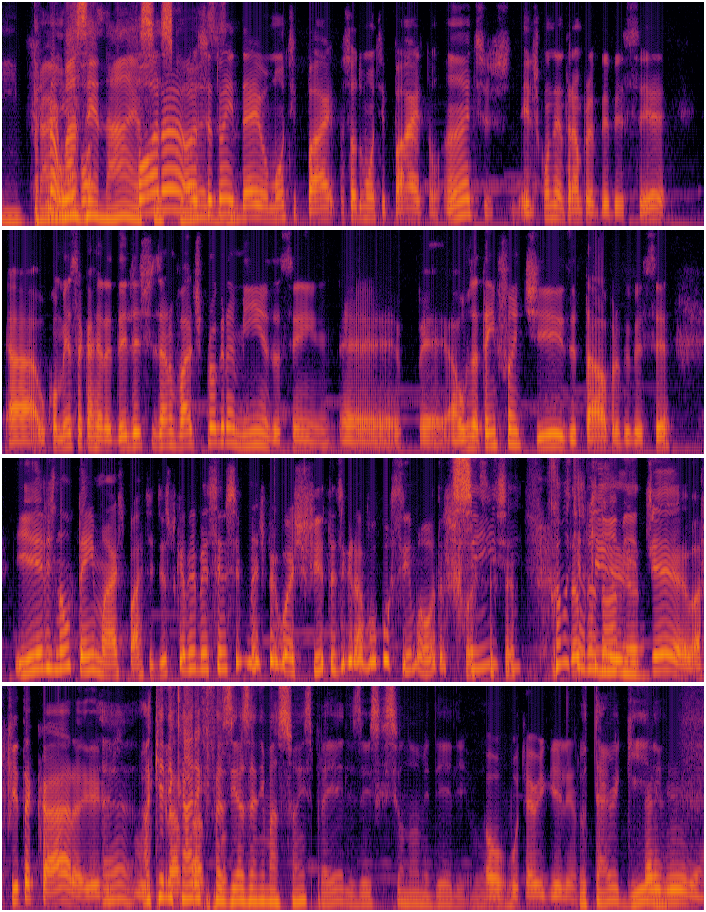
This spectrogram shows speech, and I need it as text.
em, Não, armazenar Fora, essas ó, coisas. você tem uma né? ideia, o Monty Python, o pessoal do Monty Python, antes, eles quando entraram para a BBC, a- o começo da carreira deles, eles fizeram vários programinhas, assim, é, é, alguns até infantis e tal, para a BBC. E eles não têm mais parte disso, porque a BBC simplesmente pegou as fitas e gravou por cima outras Sim, coisas. sim. Como que Só era o que nome? tinha- a fita é cara. e eles, É, aquele cara que fazia as animações pra eles, eu esqueci o nome dele. O, O, o Terry Gilliam. o Terry Terry Gilliam. Gilliam.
